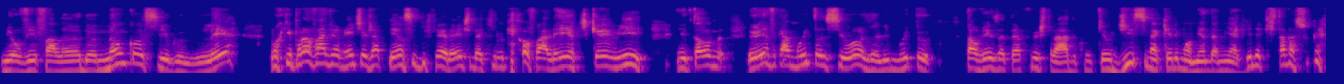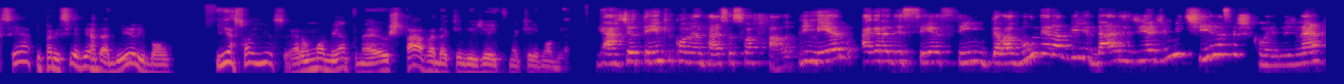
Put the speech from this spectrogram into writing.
me ouvir falando, eu não consigo ler porque provavelmente eu já penso diferente daquilo que eu falei, eu escrevi. Então, eu ia ficar muito ansioso ali, muito, talvez até frustrado com o que eu disse naquele momento da minha vida que estava super certo e parecia verdadeiro e bom. E é só isso, era um momento, né? Eu estava daquele jeito naquele momento. Gart, eu tenho que comentar essa sua fala. Primeiro, agradecer assim pela vulnerabilidade de admitir essas coisas, né?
